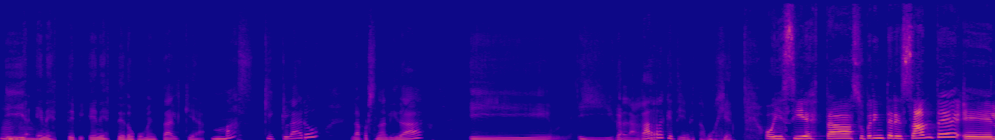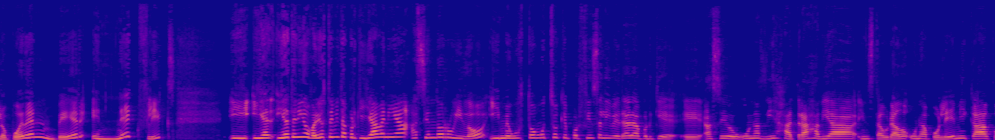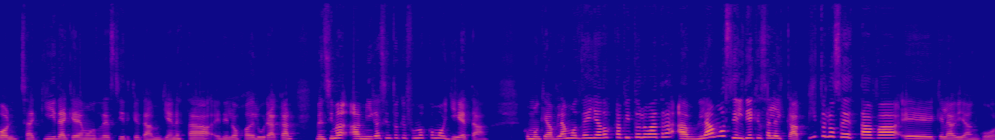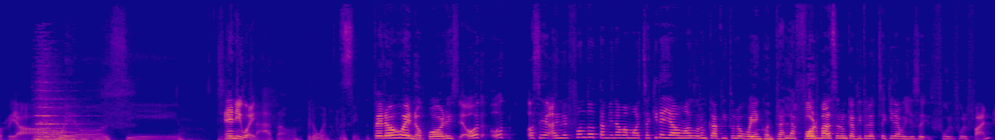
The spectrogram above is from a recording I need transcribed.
y en este, en este documental queda más que claro la personalidad y, la garra que tiene esta mujer. Oye, sí, está súper interesante. Eh, lo pueden ver en Netflix. Y, ha, tenido varios temitas porque ya venía haciendo ruido y me gustó mucho que por fin se liberara porque eh, hace unos días atrás había instaurado una polémica con Shakira, que debemos decir que también está en el ojo del huracán. Encima, amiga, siento que fuimos como yeta, como que hablamos de ella dos capítulos atrás, hablamos y el día que sale el capítulo se destapa eh, que la habían gorreado. Bueno, sí. anyway. pero bueno, en fin. Pero bueno, por o sea, en el fondo también amamos a Shakira, ya vamos a hacer un capítulo, voy a encontrar la forma de hacer un capítulo de Shakira, porque yo soy full, full fan.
